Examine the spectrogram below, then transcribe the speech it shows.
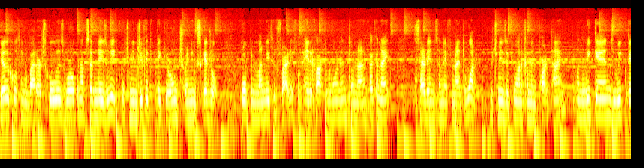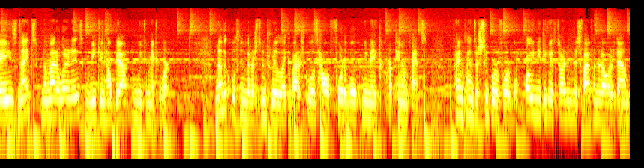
The other cool thing about our school is we're open up seven days a week, which means you get to pick your own training schedule. We're open Monday through Friday from 8 o'clock in the morning until 9 o'clock at night, Saturday and Sunday from 9 to 1, which means if you want to come in part-time, on weekends, weekdays, nights, no matter what it is, we can help you out and we can make it work. Another cool thing that our students really like about our school is how affordable we make our payment plans. Our payment plans are super affordable. All you need to get started is $500 down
